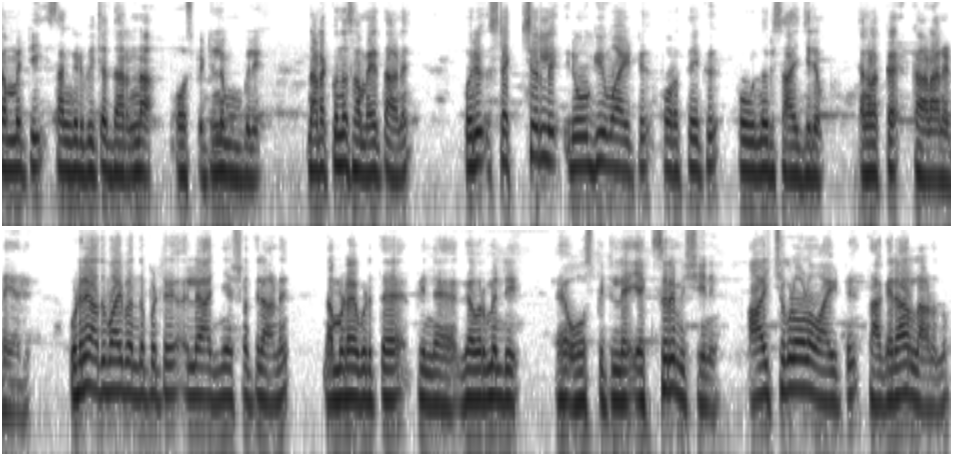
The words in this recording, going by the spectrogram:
കമ്മിറ്റി സംഘടിപ്പിച്ച ധർണ ഹോസ്പിറ്റലിന് മുമ്പിൽ നടക്കുന്ന സമയത്താണ് ഒരു സ്ട്രക്ചറിൽ രോഗിയുമായിട്ട് പുറത്തേക്ക് പോകുന്ന ഒരു സാഹചര്യം ഞങ്ങളൊക്കെ കാണാനിടയായത്. ഉടനെ അതുമായി ബന്ധപ്പെട്ട് എല്ലാ അന്വേഷണത്തിലാണ് നമ്മുടെ ഇവിടുത്തെ പിന്നെ ഗവൺമെന്റ് ഹോസ്പിറ്റലിലെ എക്സ്റേ മെഷീന് ആഴ്ചകളോളമായിട്ട് തകരാറിലാണെന്നും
